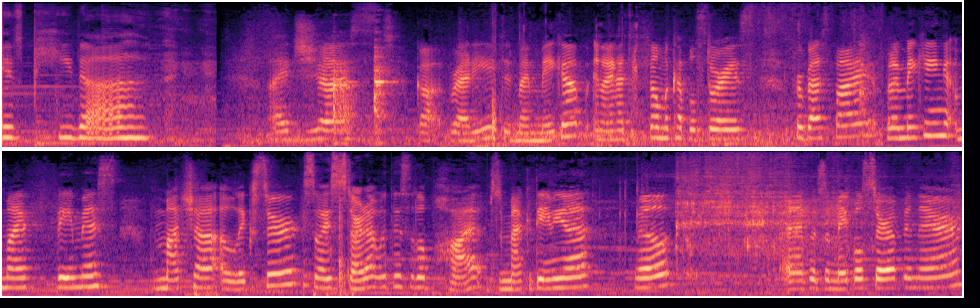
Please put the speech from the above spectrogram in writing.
Is Peta. I just got ready, did my makeup, and I had to film a couple stories for Best Buy, but I'm making my famous matcha elixir. So I start out with this little pot, some macadamia milk, and I put some maple syrup in there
